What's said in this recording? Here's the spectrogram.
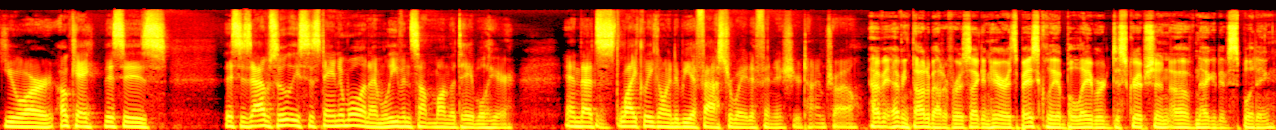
you are okay. This is this is absolutely sustainable, and I'm leaving something on the table here. And that's likely going to be a faster way to finish your time trial. Having, having thought about it for a second here, it's basically a belabored description of negative splitting.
